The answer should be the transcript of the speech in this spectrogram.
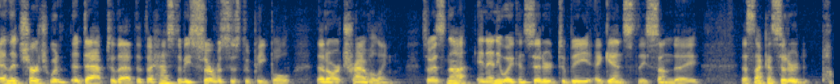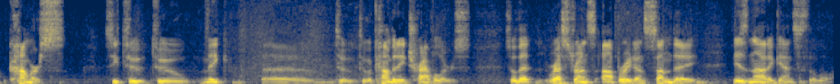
And the church would adapt to that, that there has to be services to people that are traveling. So it's not in any way considered to be against the Sunday. That's not considered p- commerce. See, to to make uh, to to accommodate travelers, so that restaurants operate on Sunday is not against the law.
